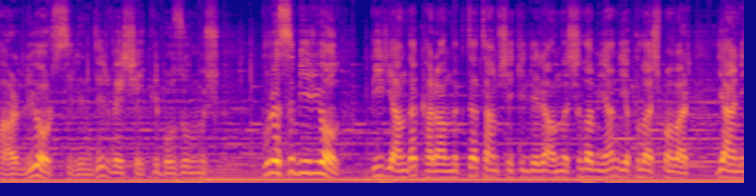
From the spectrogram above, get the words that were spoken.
parlıyor silindir ve şekli bozulmuş. Burası bir yol. Bir yanda karanlıkta tam şekilleri anlaşılamayan yapılaşma var. Yani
